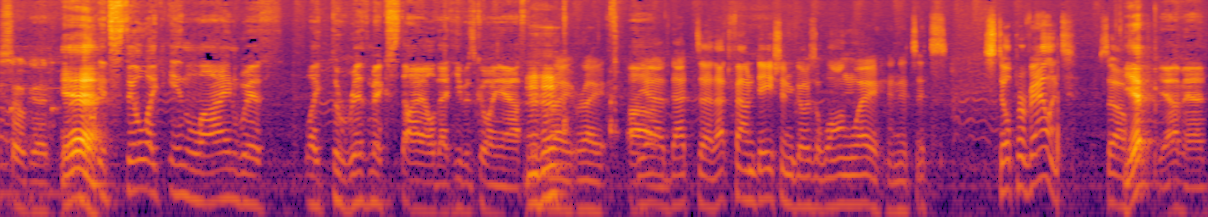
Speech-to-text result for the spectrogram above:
So good. Yeah. it's still like in line with like the rhythmic style that he was going after. Mm-hmm. Right, right. yeah, that uh, that foundation goes a long way, and it's it's still prevalent. So Yep. Yeah, man.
